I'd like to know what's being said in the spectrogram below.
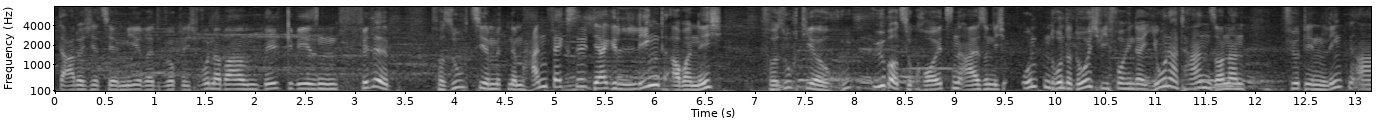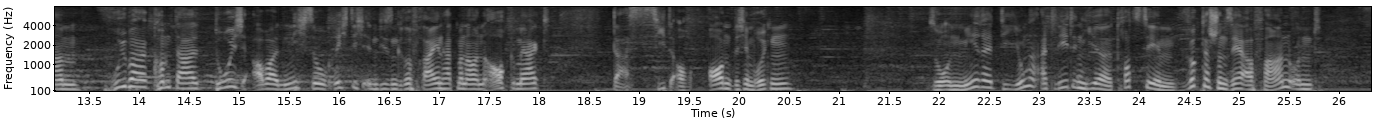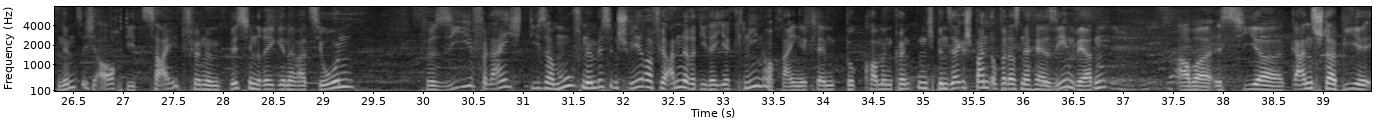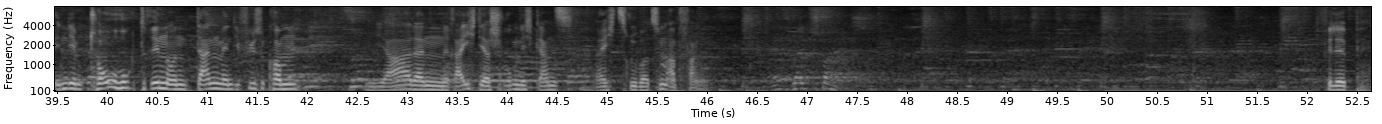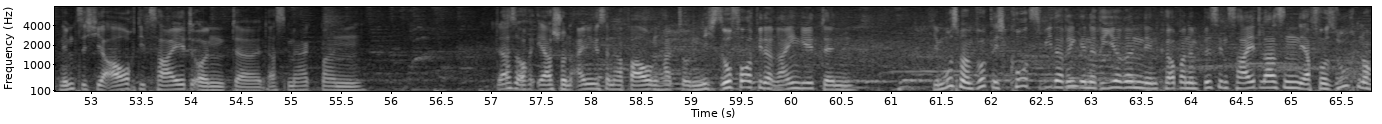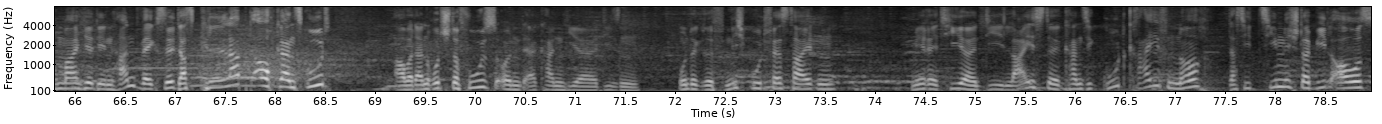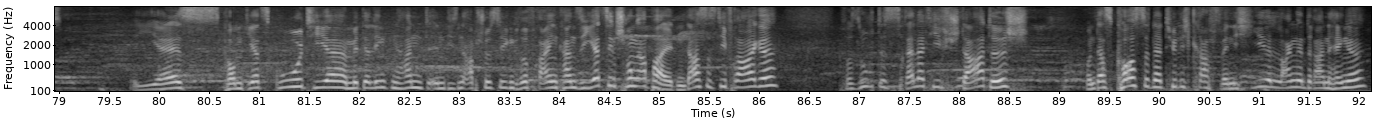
Dadurch jetzt hier Merit wirklich wunderbar im Bild gewesen. Philipp versucht es hier mit einem Handwechsel, der gelingt aber nicht versucht hier über zu kreuzen, also nicht unten drunter durch wie vorhin der Jonathan, sondern führt den linken Arm rüber, kommt da durch, aber nicht so richtig in diesen Griff rein, hat man auch gemerkt. Das zieht auch ordentlich im Rücken. So, und Meret, die junge Athletin hier, trotzdem wirkt das schon sehr erfahren und nimmt sich auch die Zeit für ein bisschen Regeneration für sie vielleicht dieser Move ein bisschen schwerer für andere, die da ihr Knie noch reingeklemmt bekommen könnten. Ich bin sehr gespannt, ob wir das nachher sehen werden. Aber ist hier ganz stabil in dem Toe-Hook drin und dann, wenn die Füße kommen, ja, dann reicht der Schwung nicht ganz rechts rüber zum Abfangen. Philipp nimmt sich hier auch die Zeit und äh, das merkt man, dass auch er schon einiges an Erfahrung hat und nicht sofort wieder reingeht, denn hier muss man wirklich kurz wieder regenerieren, den Körper ein bisschen Zeit lassen. Er versucht nochmal hier den Handwechsel. Das klappt auch ganz gut, aber dann rutscht der Fuß und er kann hier diesen Untergriff nicht gut festhalten. Meret hier, die Leiste kann sie gut greifen noch. Das sieht ziemlich stabil aus. Yes, kommt jetzt gut hier mit der linken Hand in diesen abschüssigen Griff rein. Kann sie jetzt den Schwung abhalten? Das ist die Frage. Versucht es relativ statisch. Und das kostet natürlich Kraft, wenn ich hier lange dran hänge.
